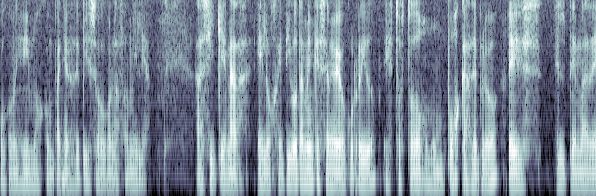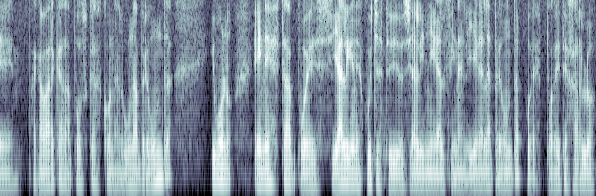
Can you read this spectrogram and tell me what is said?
o, con mis mismos compañeros de piso o con la familia. Así que nada, el objetivo también que se me había ocurrido, esto es todo como un podcast de pro, es el tema de acabar cada podcast con alguna pregunta. Y bueno, en esta, pues si alguien escucha este video, si alguien llega al final y llega a la pregunta, pues podéis dejarlo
